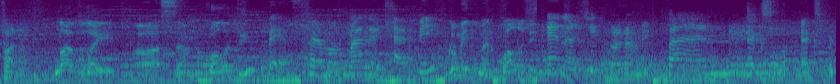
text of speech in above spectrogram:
Fun. Lovely. Awesome. Quality. Best. Family. Money. Commitment. Quality. Energy. Dynamic. Fun. Excellent. Expert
